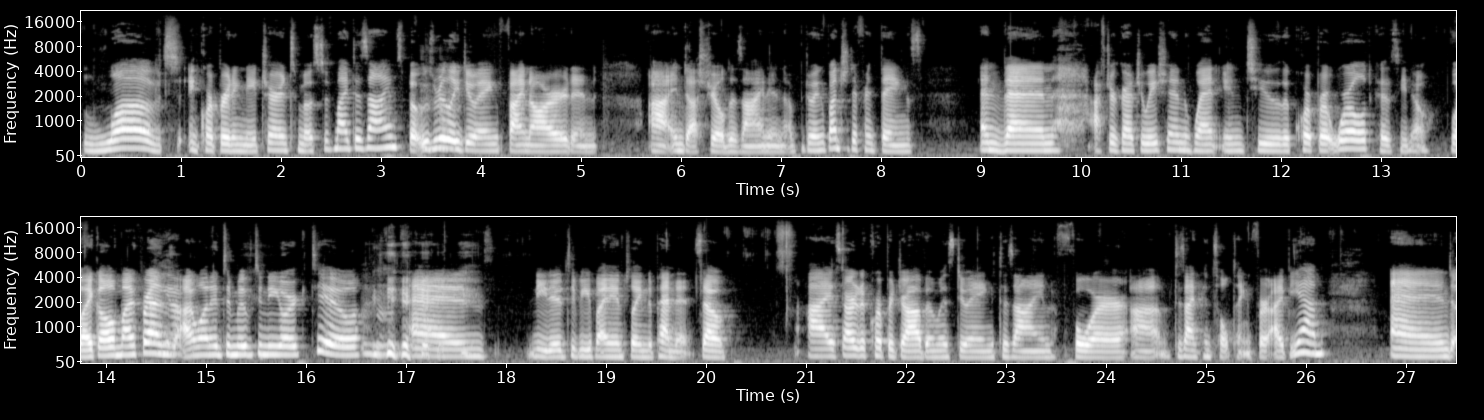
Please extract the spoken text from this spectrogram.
loved incorporating nature into most of my designs, but was really doing fine art and uh, industrial design and doing a bunch of different things. And then after graduation, went into the corporate world because, you know, like all my friends, Yeah. I wanted to move to New York too and needed to be financially independent. So I started a corporate job and was doing design for um, design consulting for IBM. And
